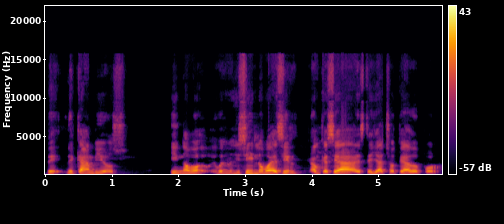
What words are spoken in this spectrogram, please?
de, cambios. Y, no, y sí lo voy a decir, aunque sea esté ya choteado por,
